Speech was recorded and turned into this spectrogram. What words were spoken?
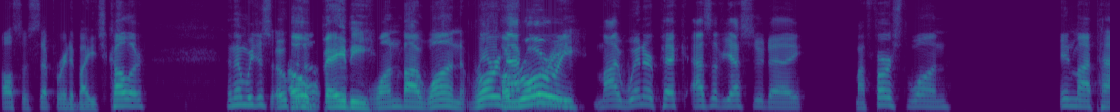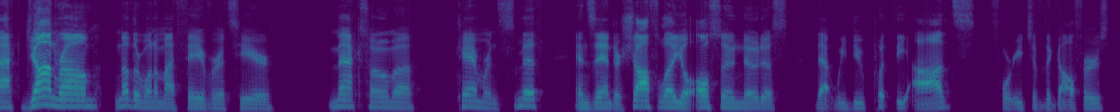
Also separated by each color. And then we just open oh, baby. one by one. Rory McIlroy, Rory. my winner pick as of yesterday, my first one in my pack. Jon Rahm, another one of my favorites here. Max Homa, Cameron Smith, and Xander Schauffele. You'll also notice that we do put the odds for each of the golfers.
